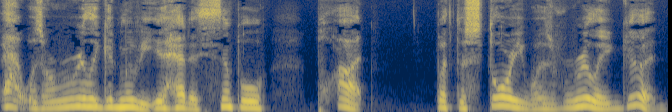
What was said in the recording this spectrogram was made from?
That was a really good movie. It had a simple plot, but the story was really good.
